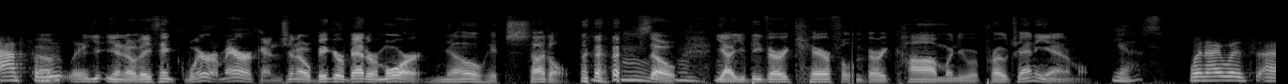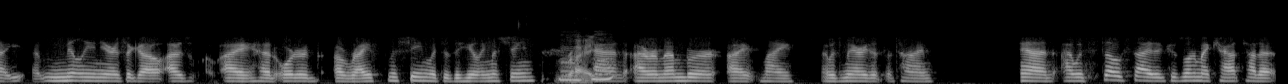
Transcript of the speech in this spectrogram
um, Absolutely. Um, y- you know, they think we're Americans, you know, bigger, better, more. No, it's subtle. Mm-hmm. so, mm-hmm. yeah, you be very careful and very calm when you approach any animal. Yes. When I was uh, a million years ago, I was I had ordered a Rife machine, which is a healing machine. Right. And I remember I my I was married at the time and I was so excited because one of my cats had a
